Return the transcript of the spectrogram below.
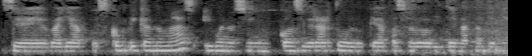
se vaya pues complicando más y bueno, sin considerar todo lo que ha pasado ahorita en la pandemia.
